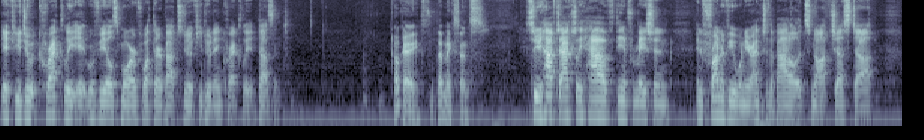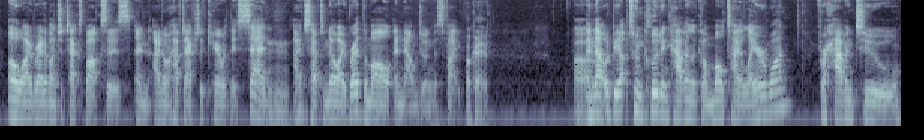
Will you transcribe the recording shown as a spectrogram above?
if you do it correctly, it reveals more of what they're about to do. If you do it incorrectly, it doesn't. okay that makes sense So you have to actually have the information in front of you when you enter the battle. It's not just, uh, oh, I read a bunch of text boxes and I don't have to actually care what they said. I just have to know I read them all and now I'm doing this fight. okay and that would be up to including having like a multi-layer one for having to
